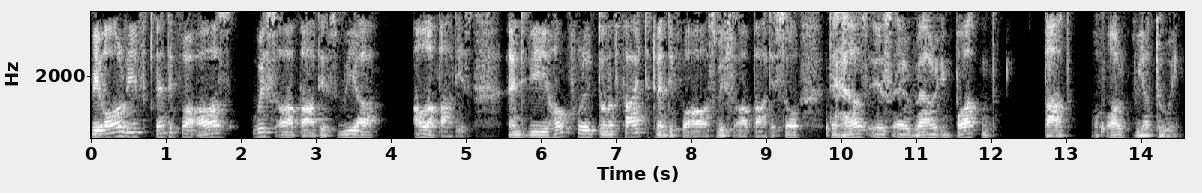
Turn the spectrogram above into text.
we all live 24 hours with our bodies. We are our bodies, and we hopefully do not fight 24 hours with our bodies. So the health is a very important part of all we are doing.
